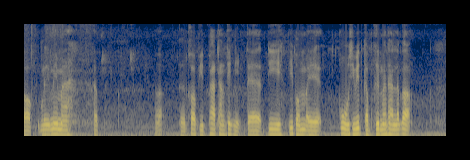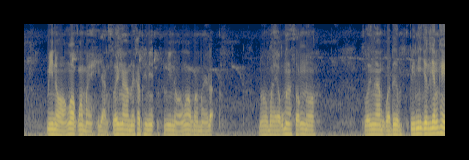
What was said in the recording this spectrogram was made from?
ดอกเลยไม่มาครับเกิดข้อผิดพลาดทางเทคนิค แต่ดีที่ผมไอ้ กู้ชีวิตกลับคืนมาทัน แล้วก็มีหน่องอกมาใหม่ อย่างสวยงามเลยครับทีนี้มีหน่องอกมาใหม่ล้วหน่อใหม่ออกมาสองหน่อสวยงามกว่าเดิม ปีนี้จะเลี้ยงให้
